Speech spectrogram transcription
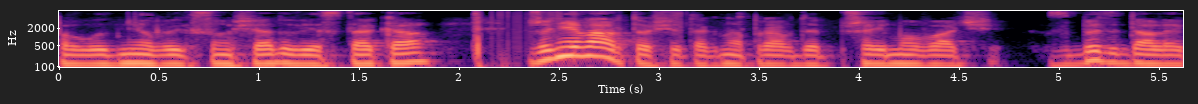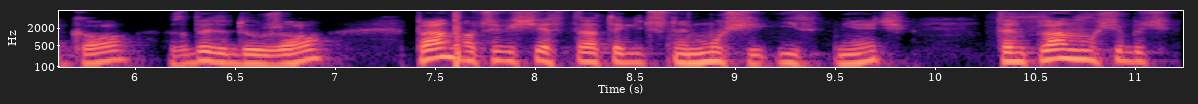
południowych sąsiadów jest taka, że nie warto się tak naprawdę przejmować zbyt daleko, zbyt dużo. Plan oczywiście strategiczny musi istnieć. Ten plan musi być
